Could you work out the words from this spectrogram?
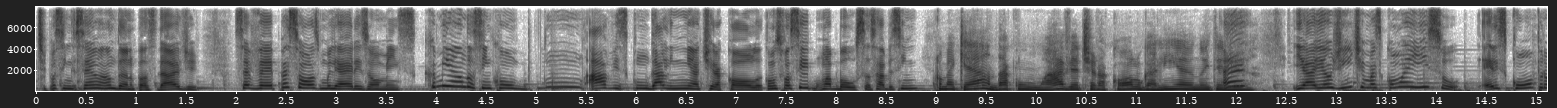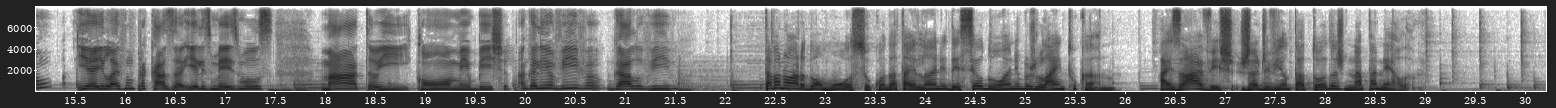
Tipo assim, você andando pela cidade, você vê pessoas, mulheres, homens, caminhando assim com, com aves, com galinha, tiracolo, como se fosse uma bolsa, sabe assim? Como é que é? Andar com ave a tiracolo, galinha? Eu não entendi. É. E aí eu, gente, mas como é isso? Eles compram e aí levam para casa e eles mesmos matam e comem o bicho. A galinha viva, o galo vivo. Tava na hora do almoço quando a Tailane desceu do ônibus lá em Tucano. As aves já deviam estar todas na panela.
